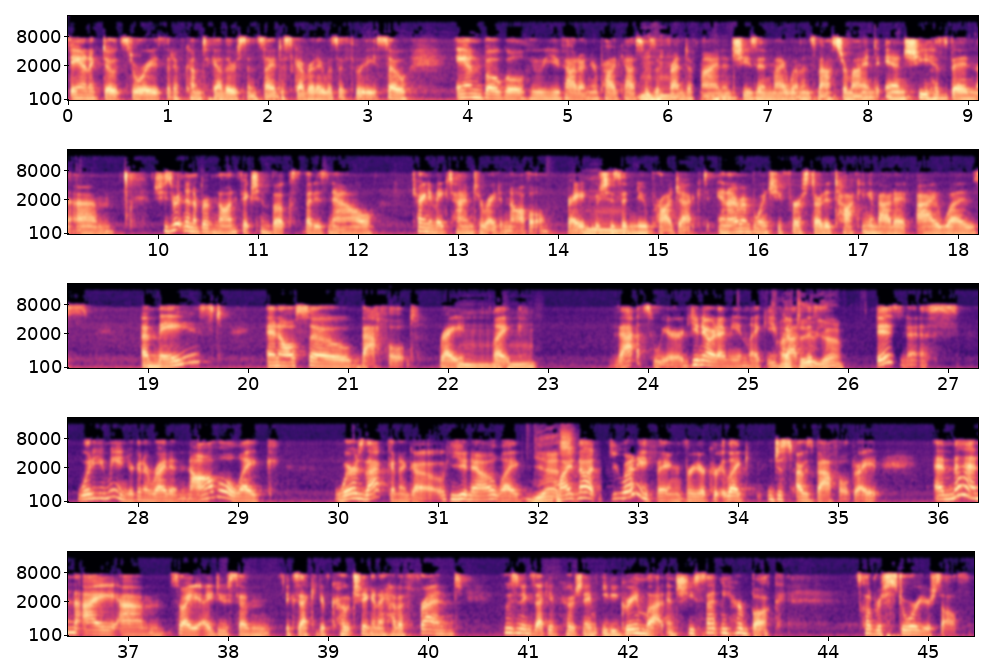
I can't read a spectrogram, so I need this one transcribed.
anecdote stories that have come together since I discovered I was a three. So, Anne Bogel, who you've had on your podcast, is a mm-hmm. friend of mine, and mm-hmm. she's in my women's mastermind. And she has been, um, she's written a number of nonfiction books, but is now trying to make time to write a novel, right? Which is a mm. new project. And I remember when she first started talking about it, I was amazed and also baffled, right? Mm-hmm. Like, that's weird. You know what I mean? Like, you've I got do, this yeah. Business. What do you mean? You're going to write a novel? Like, where's that going to go? You know, like, Yes. might not do anything for your career. Like, just, I was baffled, right? And then I, um, so I, I do some executive coaching, and I have a friend who's an executive coach named Edie Greenblatt, and she sent me her book. It's called Restore Yourself.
